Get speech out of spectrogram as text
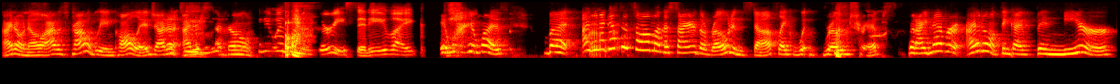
I don't know. I was probably in college. I don't I just I don't it was in Missouri City, like it, it was. But I mean, I guess I saw them on the side of the road and stuff, like road trips. But I never, I don't think I've been near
